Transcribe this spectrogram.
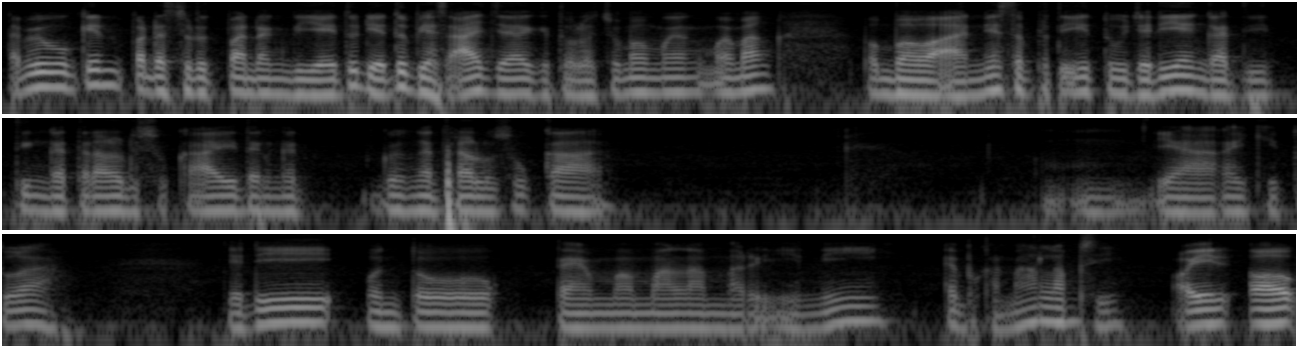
Tapi mungkin pada sudut pandang dia itu dia tuh biasa aja gitu loh. Cuma memang, memang pembawaannya seperti itu. Jadi yang nggak nggak terlalu disukai dan gue nggak terlalu suka. Hmm, ya kayak gitulah. Jadi untuk tema malam hari ini eh bukan malam sih oh ini oh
